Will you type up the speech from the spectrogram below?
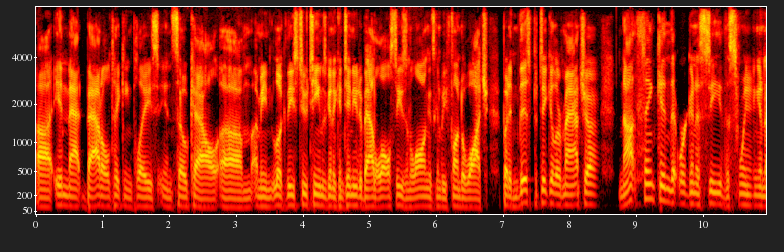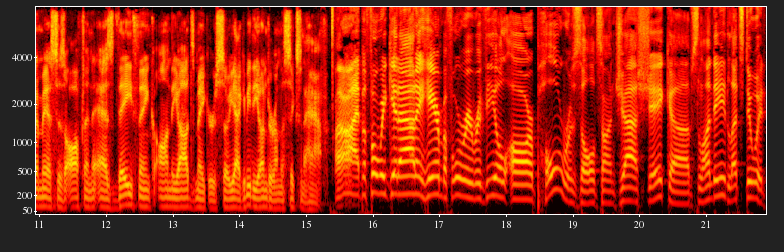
uh, in that battle taking place in SoCal. Um, I mean, look, these two teams are going to continue to battle all season long. It's going to be fun to watch. But in this particular matchup, not thinking that we're going to see the swing and a miss as often as they think on the odds makers. So yeah, could be the under on the six and a half. All right before we get out of here, before we reveal our poll results on Josh Jacobs, Lundy, let's do it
